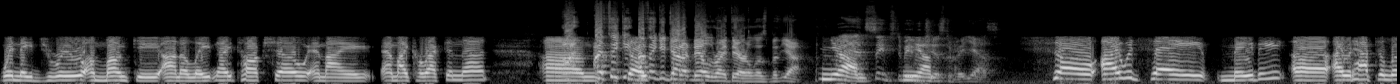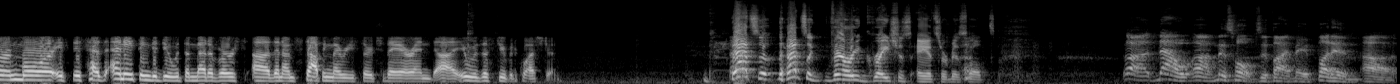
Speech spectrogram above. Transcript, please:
when they drew a monkey on a late night talk show. Am I am I correct in that? Um, I, I think so, I think you got it nailed right there, Elizabeth. Yeah. yeah, That seems to be yeah. the gist of it, yes. So I would say maybe. Uh, I would have to learn more if this has anything to do with the metaverse. Uh, then I'm stopping my research there, and uh, it was a stupid question. That's a that's a very gracious answer, Miss Holtz. Uh, now, uh, Miss Holmes, if I may butt in, uh,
